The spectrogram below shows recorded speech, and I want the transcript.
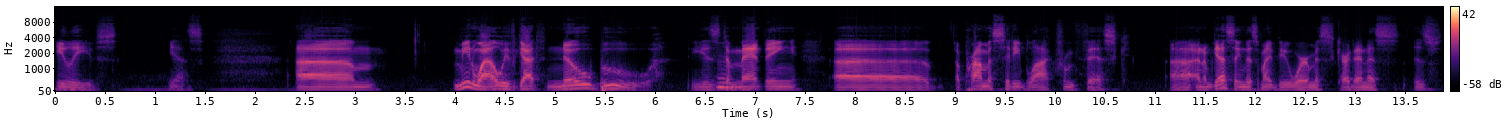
He leaves. Yes. Um, meanwhile, we've got Nobu. He is Mhm. demanding uh, a Promise City block from Fisk. Uh, and I'm guessing this might be where Mrs. Cardenas is,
